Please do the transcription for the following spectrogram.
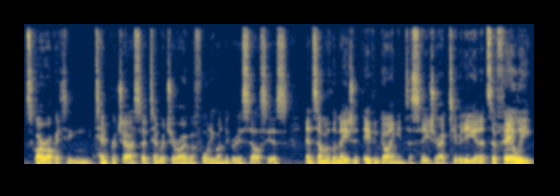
skyrocketing temperature, so temperature over 41 degrees Celsius, and some of them even going into seizure activity. And it's a fairly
